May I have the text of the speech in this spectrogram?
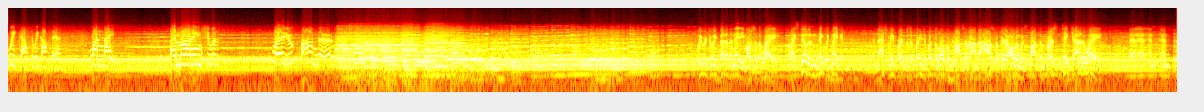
week after we got there. One night. By morning, she was where you found her. We were doing better than 80 most of the way, but I still didn't think we'd make it. And naturally, Bert was afraid to put the local cops around the house for fear Alden would spot them first and take Janet away. And, and, and, uh,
